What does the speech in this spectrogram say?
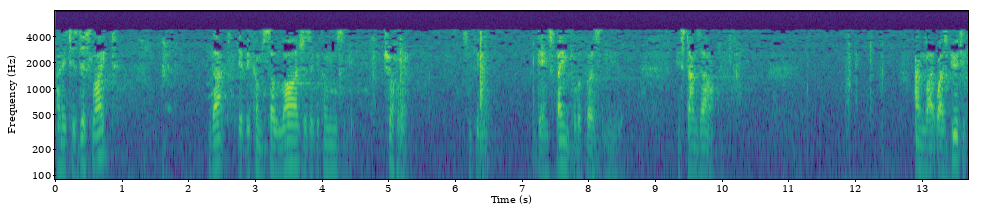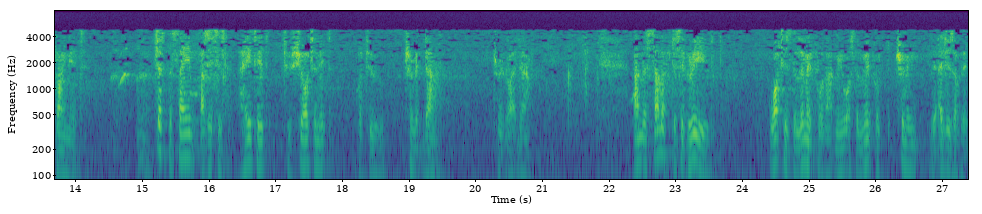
And it is disliked that it becomes so large as it becomes shuhra, something gains fame for the person. He, he stands out. And likewise beautifying it. Just the same as it is hated to shorten it or to trim it down trim it right down. And the Salaf disagreed. What is the limit for that? I mean, what's the limit for trimming the edges of it?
